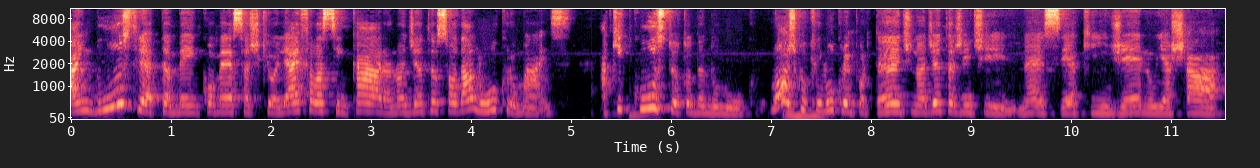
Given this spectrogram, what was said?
a indústria também começa, acho que, olhar e falar assim, cara, não adianta eu só dar lucro mais. A que custo eu estou dando lucro? Lógico que o lucro é importante, não adianta a gente né, ser aqui ingênuo e achar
